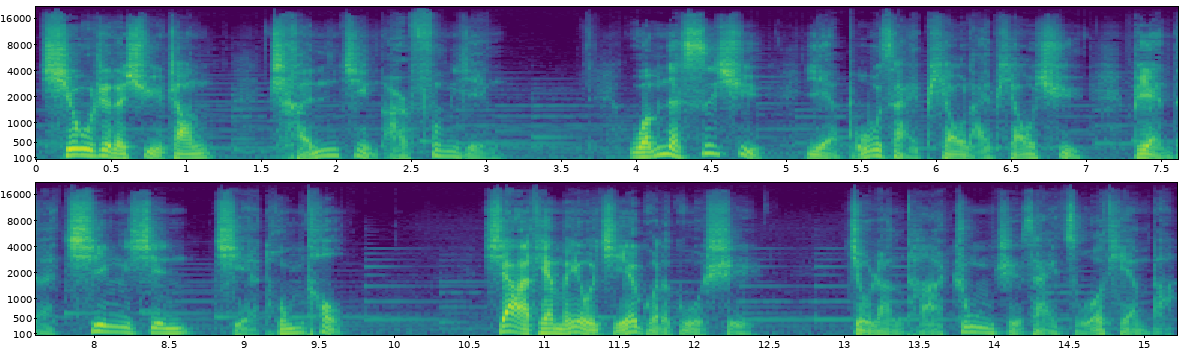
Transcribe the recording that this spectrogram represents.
秋日的序章，沉静而丰盈，我们的思绪也不再飘来飘去，变得清新且通透。夏天没有结果的故事。就让它终止在昨天吧。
